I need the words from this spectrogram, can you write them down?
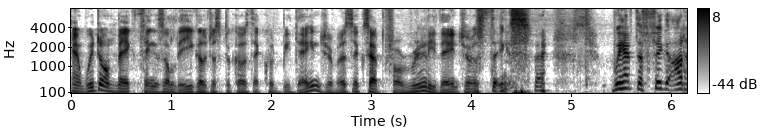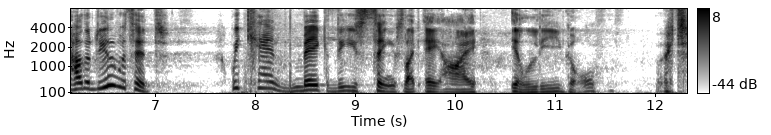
And we don't make things illegal just because they could be dangerous, except for really dangerous things. we have to figure out how to deal with it. We can't make these things like AI illegal. Right?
